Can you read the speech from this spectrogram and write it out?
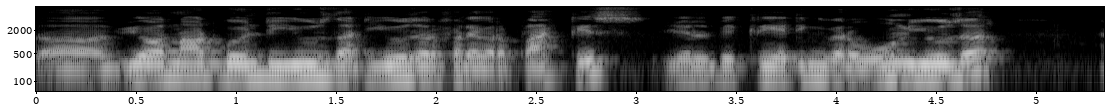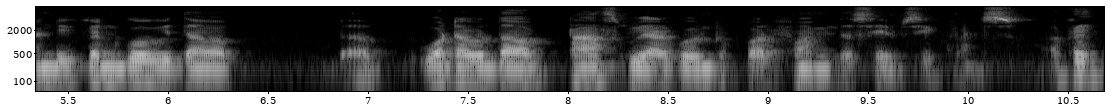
uh, you are not going to use that user for your practice. You will be creating your own user and you can go with the uh, whatever the task we are going to perform in the same sequence. Okay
